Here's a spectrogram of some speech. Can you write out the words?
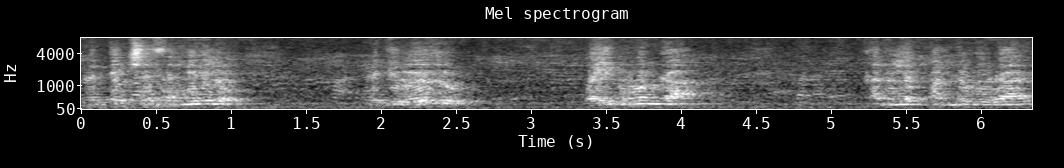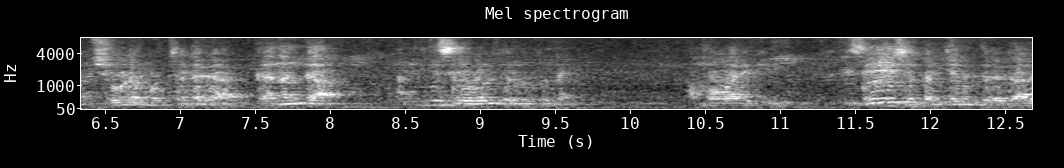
ప్రత్యక్ష సన్నిధిలో ప్రతిరోజు వైభవంగా కనుల పండుగగా చూడముచ్చటగా ఘనంగా అన్ని సేవలు జరుగుతున్నాయి. అమ్మవారికి విశేష పద్దెనిమిది రకాల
